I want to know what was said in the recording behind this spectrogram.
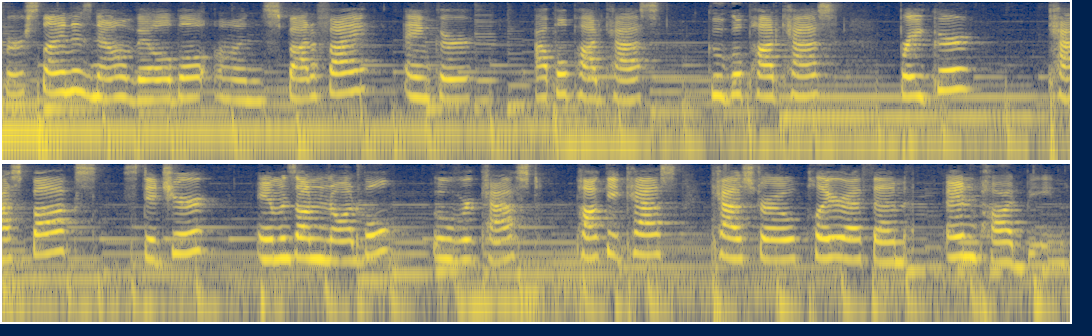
First Line is now available on Spotify, Anchor, Apple Podcasts, Google Podcasts, Breaker, Castbox, Stitcher, Amazon and Audible, Overcast, Pocket Cast, Castro, Player FM, and Podbean.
